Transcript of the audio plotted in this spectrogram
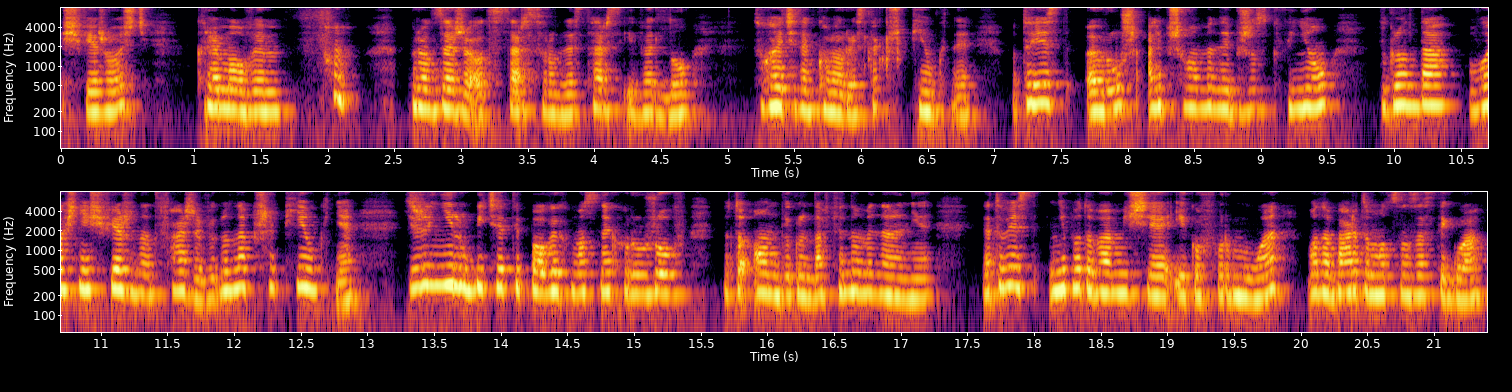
świeżość, kremowym bronzerze od Stars from the Stars i Wedlu. Słuchajcie, ten kolor jest tak przepiękny, bo to jest róż, ale przełamany brzoskwinią. Wygląda właśnie świeżo na twarzy, wygląda przepięknie. Jeżeli nie lubicie typowych, mocnych różów, no to on wygląda fenomenalnie. Natomiast nie podoba mi się jego formuła, bo ona bardzo mocno zastygła.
